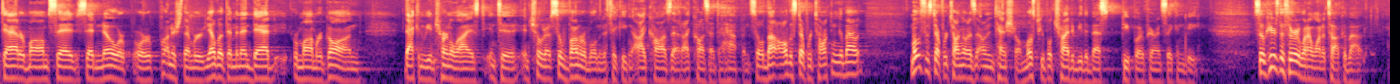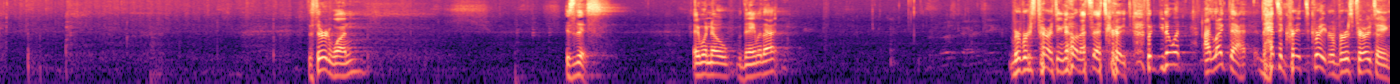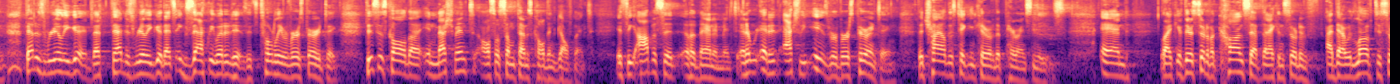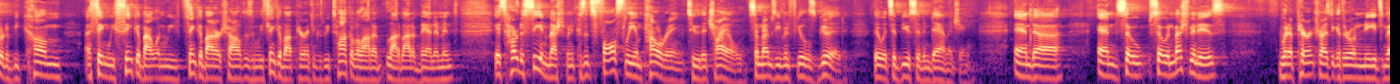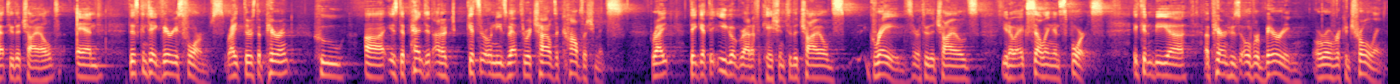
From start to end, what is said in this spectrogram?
dad or mom said, said no, or, or punished them, or yelled at them, and then dad or mom are gone. That can be internalized into, and children are so vulnerable into thinking, I caused that, I caused that to happen. So, about all the stuff we're talking about, most of the stuff we're talking about is unintentional. Most people try to be the best people or parents they can be. So here's the third one I want to talk about. The third one is this. Anyone know the name of that? Reverse parenting. No, that's, that's great. But you know what? I like that. That's a great, it's great. Reverse parenting. That is really good. That, that is really good. That's exactly what it is. It's totally reverse parenting. This is called uh, enmeshment, also sometimes called engulfment. It's the opposite of abandonment. And it, and it actually is reverse parenting. The child is taking care of the parent's needs. And like if there's sort of a concept that I can sort of, that I would love to sort of become a thing we think about when we think about our childhood and we think about parenting because we talk a lot, of, a lot about abandonment. It's hard to see enmeshment because it's falsely empowering to the child. Sometimes even feels good, though it's abusive and damaging. And, uh, and so, so enmeshment is when a parent tries to get their own needs met through the child. And this can take various forms, right? There's the parent who uh, is dependent on a, gets their own needs met through a child's accomplishments, right? They get the ego gratification through the child's grades or through the child's you know, excelling in sports. It can be a, a parent who's overbearing or over controlling.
